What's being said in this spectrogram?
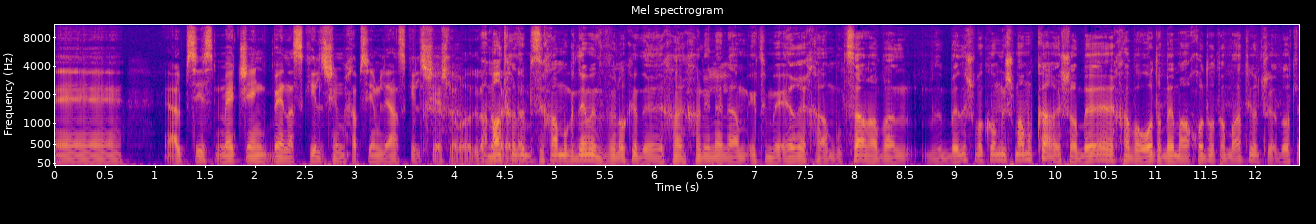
אה, על בסיס מאצ'ינג בין הסקילס שמחפשים לסקילס שיש לו. אמרת לך את זה בשיחה מוקדמת ולא כדי חלילה להמעיט מערך המוצר, אבל זה באיזשהו מקום נשמע מוכר. יש הרבה חברות, הרבה מערכות אוטומטיות שיודעות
